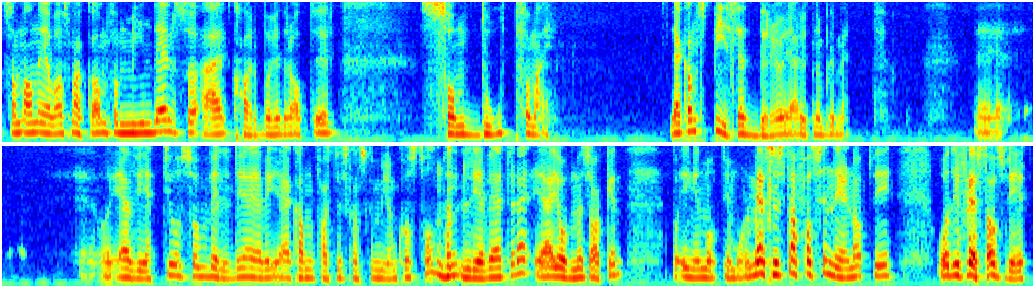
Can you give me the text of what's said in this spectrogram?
som Anne Eva snakka om, for min del så er karbohydrater som dop for meg. Jeg kan spise et brød jeg uten å bli mett. Jeg, og jeg vet jo så veldig jeg, kan faktisk ganske mye om kosthold, men lever jeg etter det? Jeg jobber med saken. På ingen måte i mål. Men jeg syns det er fascinerende at vi, og de fleste av oss vet,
